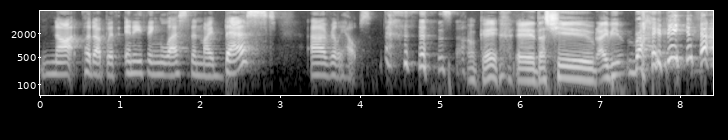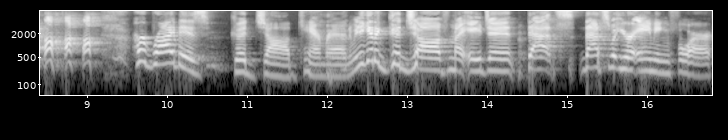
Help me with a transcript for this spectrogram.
not put up with anything less than my best uh, really helps. So- Okay. Uh, does she bribe you? bribing. Her bribe is good job, Kameron. When you get a good job from my agent, that's that's what you're aiming for.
